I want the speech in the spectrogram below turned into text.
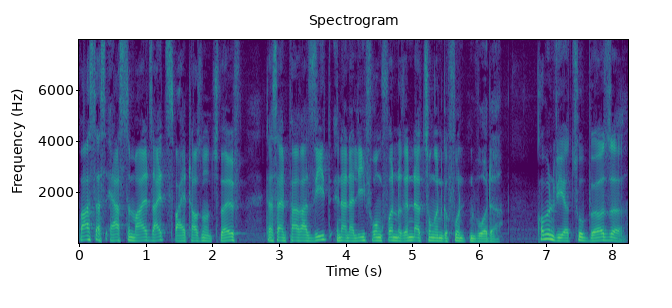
war es das erste Mal seit 2012, dass ein Parasit in einer Lieferung von Rinderzungen gefunden wurde. Kommen wir zur Börse.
